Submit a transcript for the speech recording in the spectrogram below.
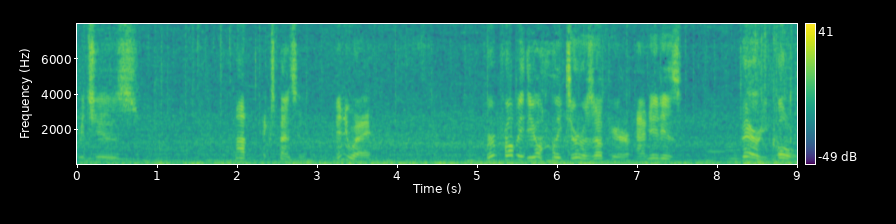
which is not expensive. Anyway, we're probably the only tourists up here, and it is very cold.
